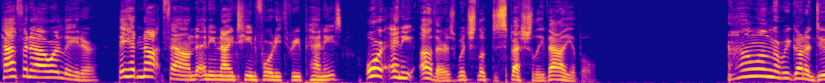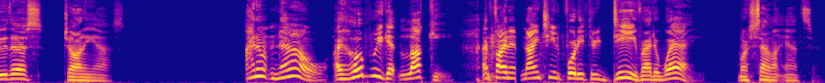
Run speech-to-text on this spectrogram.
Half an hour later, they had not found any 1943 pennies or any others which looked especially valuable. How long are we going to do this? Johnny asked. I don't know. I hope we get lucky and find a 1943D right away, Marcella answered.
